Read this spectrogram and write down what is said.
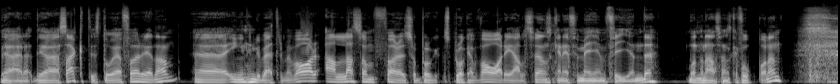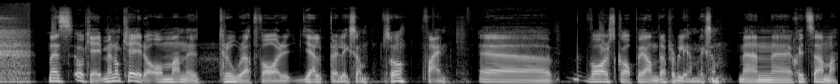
Det jag- det har jag sagt, det står jag för redan. Uh, ingenting blir bättre med VAR. Alla som förespråkar VAR i allsvenskan är för mig en fiende mot den allsvenska fotbollen. Men okej, men okej då, om man nu tror att VAR hjälper, liksom. så fine. Uh, VAR skapar ju andra problem, liksom. men uh, skitsamma.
